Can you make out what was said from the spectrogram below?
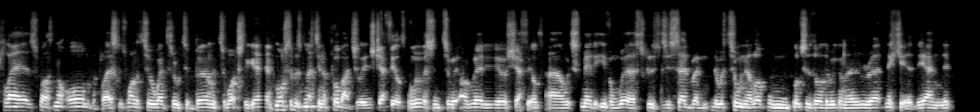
players, well, it's not all of the players, because one or two went through to Burnley to watch the game. Most of us met in a pub actually in Sheffield and listened to it on Radio Sheffield, uh, which made it even worse because, as you said, when they were 2 0 up and looked as though they were going to uh, nick it at the end, it,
